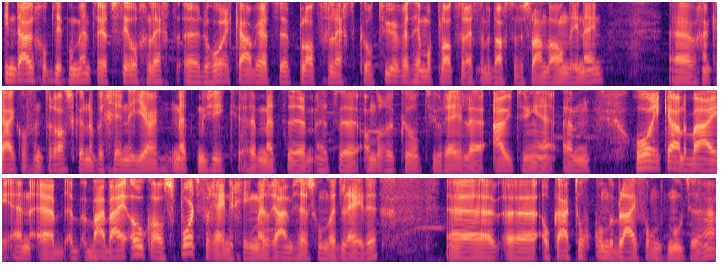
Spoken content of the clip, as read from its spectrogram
in duigen op dit moment, werd stilgelegd. de horeca werd platgelegd, de cultuur werd helemaal platgelegd. En we dachten, we slaan de handen ineen. we gaan kijken of we een terras kunnen beginnen hier met muziek, met, met andere culturele uitingen. Um, horeca erbij en waarbij ook als sportvereniging met ruim 600 leden... Elkaar toch konden blijven ontmoeten. Hè?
